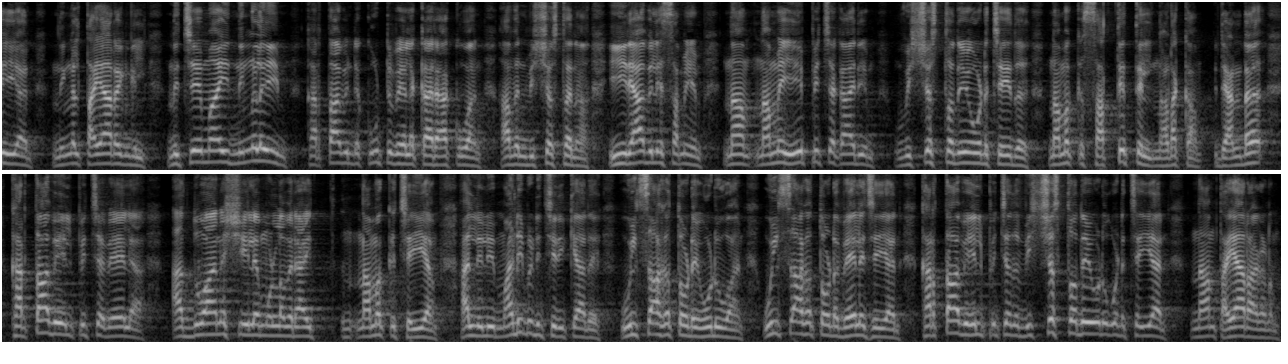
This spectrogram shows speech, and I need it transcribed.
ചെയ്യാൻ നിങ്ങൾ തയ്യാറെങ്കിൽ നിശ്ചയമായി നിങ്ങളെയും കർത്താവിന്റെ കൂട്ടുവേലക്കാരാക്കുവാൻ അവൻ വിശ്വസ്തന. ഈ രാവിലെ സമയം നാം നമ്മെ ഏൽപ്പിച്ച കാര്യം വിശ്വസ്തയോടെ ചെയ്ത് നമുക്ക് സത്യത്തിൽ നടക്കാം. രണ്ട് കർത്താവ് ഏൽപ്പിച്ച വേല അധ്വാനശീലമുള്ളവരായി നമുക്ക് ചെയ്യാം. അല്ലെങ്കിൽ മടി പിടിച്ചിരിക്കാതെ ഉത്സാഹത്തോടെ ഓടുവാൻ ഉത്സാഹത്തോടെ വേല ചെയ്യാൻ കർത്താവ് ഏൽപ്പിച്ചത് വിശ്വസ്തയോടുകൂടെ ചെയ്യാൻ നാം തയ്യാറാകണം.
